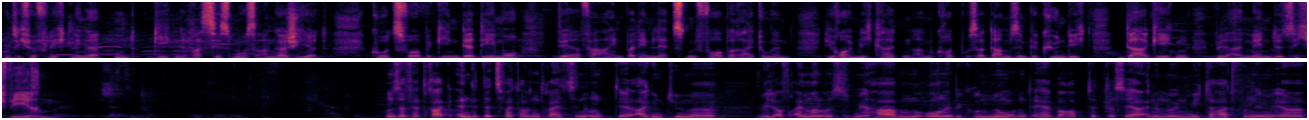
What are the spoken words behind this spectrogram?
und sich für Flüchtlinge und gegen Rassismus engagiert. Kurz vor Beginn der Demo der Verein bei den letzten Vorbereitungen. Die Räumlichkeiten am Cottbusser Damm sind gekündigt, dagegen will Almende sich wehren. Unser Vertrag endete 2013 und der Eigentümer will auf einmal uns nicht mehr haben, ohne Begründung. Und er behauptet, dass er einen neuen Mieter hat, von dem er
